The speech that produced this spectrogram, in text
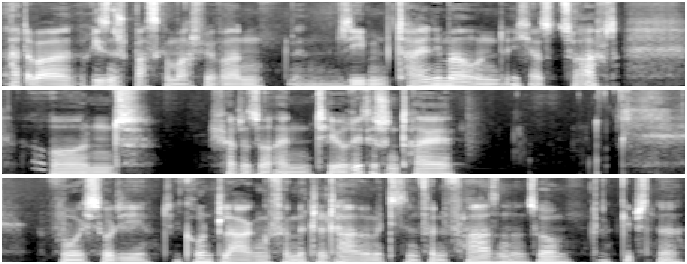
hat aber riesen Spaß gemacht. Wir waren sieben Teilnehmer und ich, also zu acht. Und ich hatte so einen theoretischen Teil, wo ich so die, die Grundlagen vermittelt habe mit diesen fünf Phasen und so. Da gibt es eine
